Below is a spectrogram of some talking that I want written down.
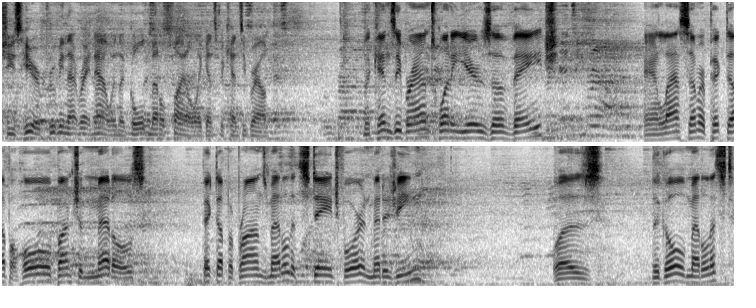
she's here proving that right now in the gold medal final against Mackenzie Brown. Mackenzie Brown, 20 years of age. And last summer picked up a whole bunch of medals. Picked up a bronze medal at stage four in Medellin. Was the gold medalist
